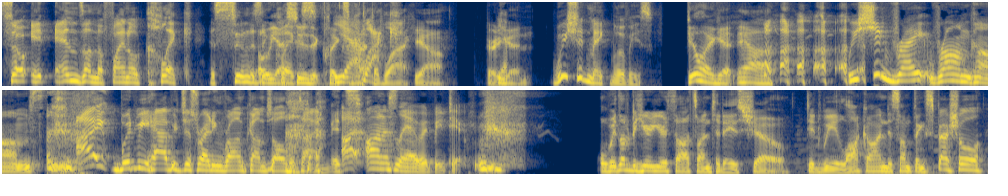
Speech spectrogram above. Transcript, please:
So it ends on the final click as soon as Oh it yeah, clicks. as soon as it clicks, Yeah. cut to Black. black. Yeah. Very Yep. good. We should make movies. Feel like it. Yeah. we should write rom coms. I would be happy just writing rom coms all the time. It's I, honestly, I would be too. Well, we'd love to hear your thoughts on today's show. Did we lock on to something special,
